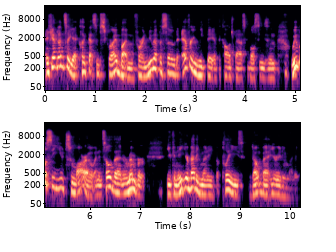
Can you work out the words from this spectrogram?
And if you haven't done so yet, click that subscribe button for a new episode every weekday of the college basketball season. We will see you tomorrow. And until then, remember, you can eat your betting money, but please don't bet your eating money.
